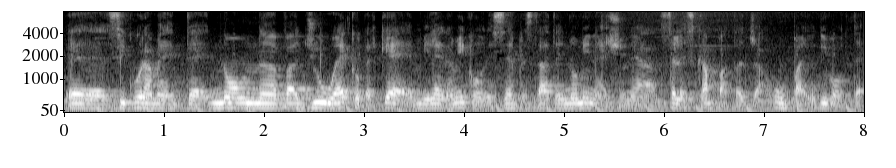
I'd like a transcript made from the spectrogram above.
eh, sicuramente non va giù, ecco perché Milena Miconi è sempre stata in nomination e se l'è scampata già un paio di volte.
